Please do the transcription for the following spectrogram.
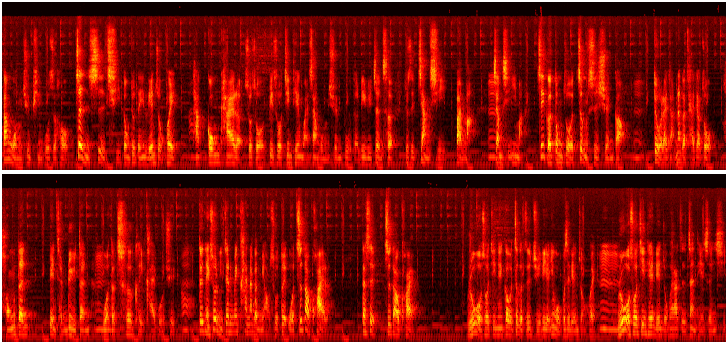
当我们去评估之后，正式启动，就等于联准会它公开了，说说，比如说今天晚上我们宣布的利率政策就是降息半码，降息一码，这个动作正式宣告，嗯，对我来讲，那个才叫做红灯。变成绿灯，嗯、我的车可以开过去。嗯，对，等于说你在那边看那个秒数，对，我知道快了，但是知道快，如果说今天各位这个只是举例，因为我不是联准会。嗯，如果说今天联准会它只是暂停升息，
